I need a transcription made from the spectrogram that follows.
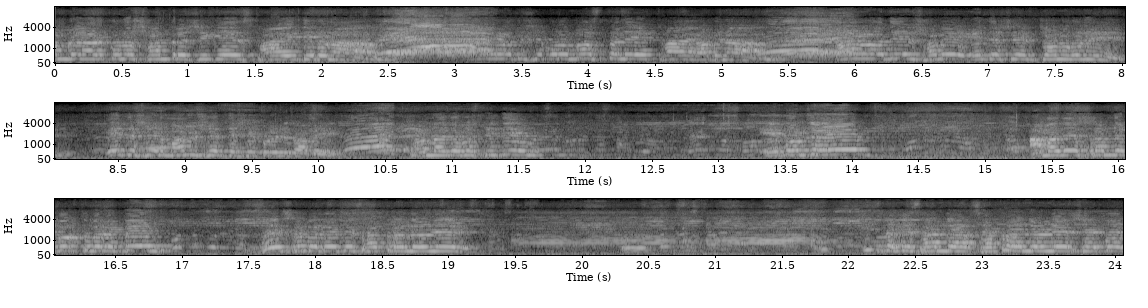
আমরা আর কোন সন্ত্রাসীকে স্থায়ী দেব না। বাংলাদেশে কোনো মাস্তানের ঠাঁই হবে না। বাংলাদেশ হবে এদেশের জনগণের, এদেশের মানুষের দেশে পরিণত হবে। সম্মানিত উপস্থিতি, এ পর্যায়ে আমাদের সামনে বক্তব্য রাখবেন। ছাত্র আন্দোলনের ইসলামী ছাত্র- আন্দোলনের শেরপুর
